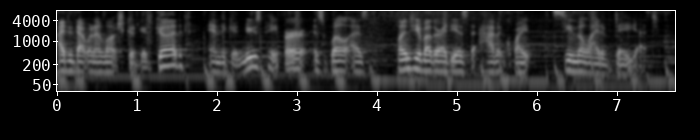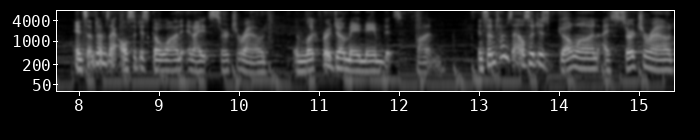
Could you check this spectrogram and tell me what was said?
I did that when I launched Good Good Good and the Good Newspaper, as well as plenty of other ideas that haven't quite seen the light of day yet. And sometimes I also just go on and I search around and look for a domain name that's fun. And sometimes I also just go on, I search around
